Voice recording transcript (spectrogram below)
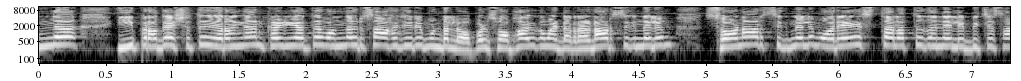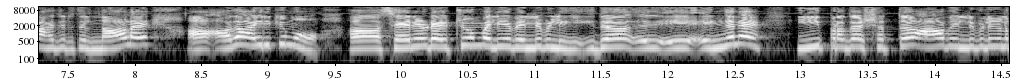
ഇന്ന് ഈ പ്രദേശത്ത് ഇറങ്ങാൻ കഴിയാത്ത വന്ന ഒരു സാഹചര്യമുണ്ടല്ലോ. അപ്പോൾ സ്വാഭാവികമായിട്ട് റഡാർ സിഗ്നലും സോണാർ സിഗ്നലും ഒരേ സ്ഥലത്ത് തന്നെ ലഭിച്ച സാഹചര്യത്തിൽ നാളെ അതായിരിക്കുമോ സേനയുടെ ഏറ്റവും വലിയ വെല്ലുവിളി? ഇത് എങ്ങനെ ഈ പ്രദേശത്ത് ആ വെല്ലുവിളികൾ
